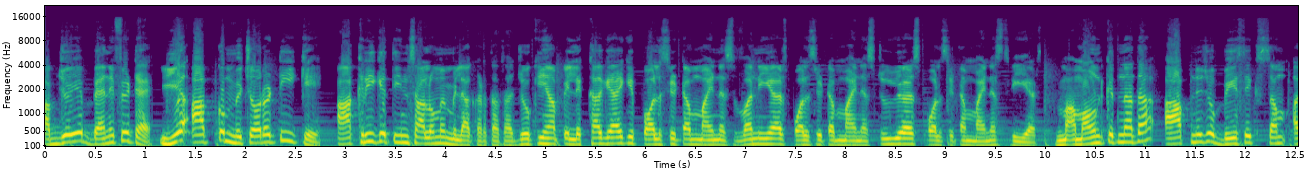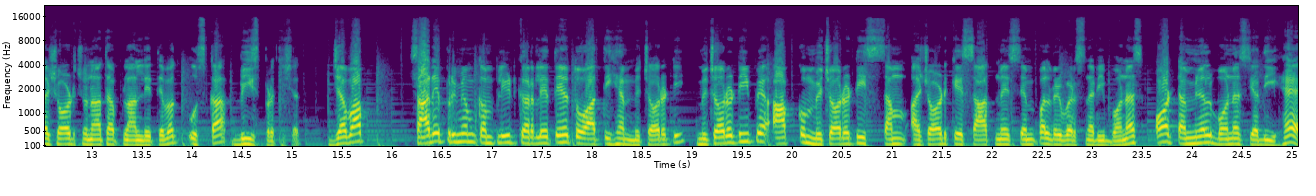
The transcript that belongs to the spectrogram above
अब जो ये बेनिफिट है, ये आपको मेचोरिटी के आखिरी के तीन सालों में मिला करता था, जो कि यहाँ पे लिखा गया है कि policy term minus one year policy term minus two years policy term minus three year amount कितना था? आपने जो बेसिक सम अशोर्ड चुना था प्लान लेते वक्त, उसका बीस प्रतिशत। जब आप सारे प्रीमियम कंप्लीट कर लेते हैं तो आती है मेचोरिटी मेचोरिटी पे आपको मेचोरिटी सम अचॉर्ड के साथ में सिंपल रिवर्सनरी बोनस और टर्मिनल बोनस यदि है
